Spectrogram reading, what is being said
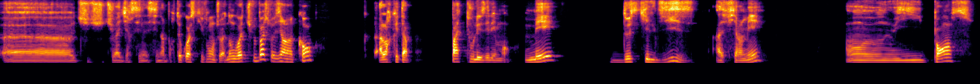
tu, vas dire c'est, c'est n'importe quoi ce qu'ils font. Tu vois. Donc tu peux pas choisir un camp alors que tu n'as pas tous les éléments. Mais de ce qu'ils disent, affirmer, ils pensent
